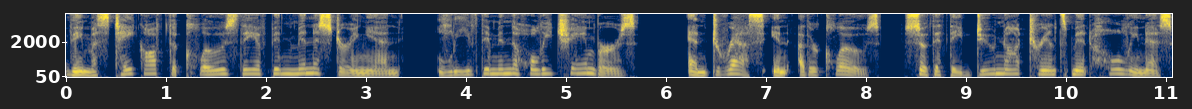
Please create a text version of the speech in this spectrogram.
they must take off the clothes they have been ministering in, leave them in the holy chambers, and dress in other clothes, so that they do not transmit holiness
